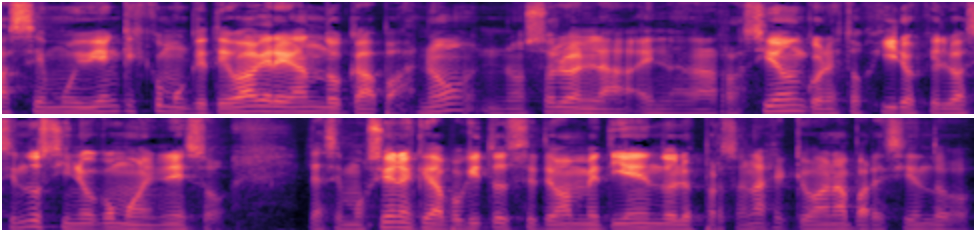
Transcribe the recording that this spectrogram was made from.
hace muy bien, que es como que te va agregando capas, ¿no? No solo en la, en la narración, con estos giros que él va haciendo, sino como en eso. Las emociones que de a poquito se te van metiendo, los personajes que van apareciendo,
